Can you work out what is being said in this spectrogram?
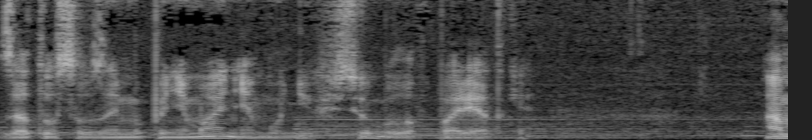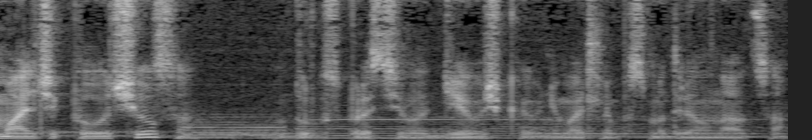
зато со взаимопониманием у них все было в порядке. «А мальчик получился?» – вдруг спросила девочка и внимательно посмотрела на отца.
